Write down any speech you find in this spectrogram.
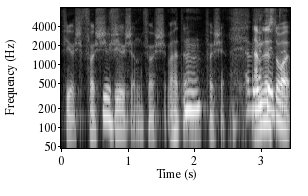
Fus, fus, fusion, fus, vad heter det? Fusion. Jag Nej, men vet det inte. står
